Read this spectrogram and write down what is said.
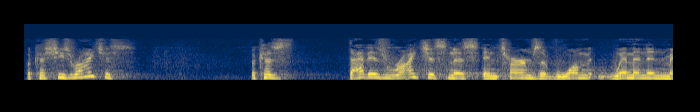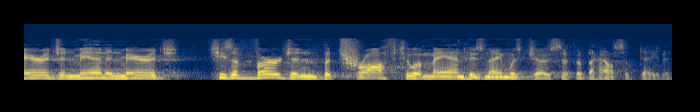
Because she's righteous. Because that is righteousness in terms of women in marriage and men in marriage. She's a virgin betrothed to a man whose name was Joseph of the house of David.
